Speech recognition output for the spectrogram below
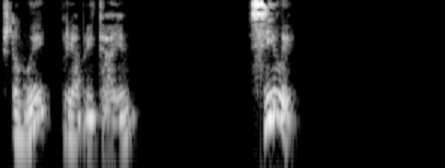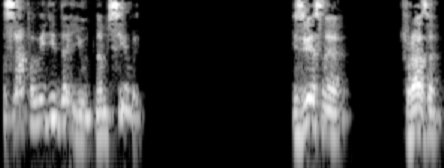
что мы приобретаем силы. Заповеди дают нам силы. Известная фраза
